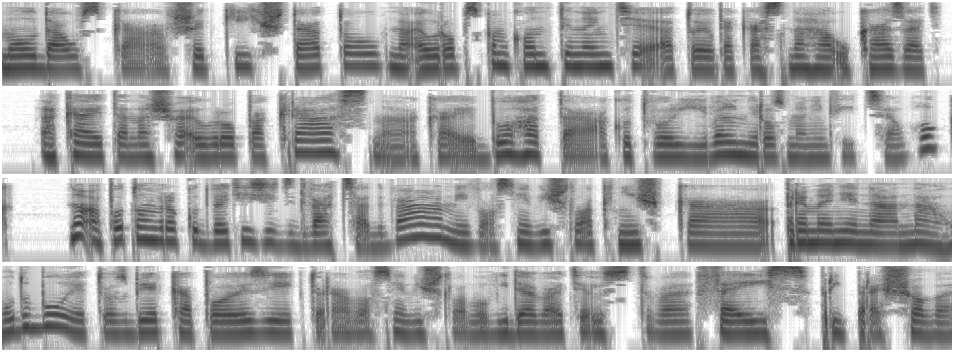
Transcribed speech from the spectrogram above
Moldavska, všetkých štátov na európskom kontinente a to je taká snaha ukázať aká je tá naša Európa krásna, aká je bohatá, ako tvorí veľmi rozmanitý celok. No a potom v roku 2022 mi vlastne vyšla knižka premenená na hudbu. Je to zbierka poézie, ktorá vlastne vyšla vo vydavateľstve Face pri Prešove.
